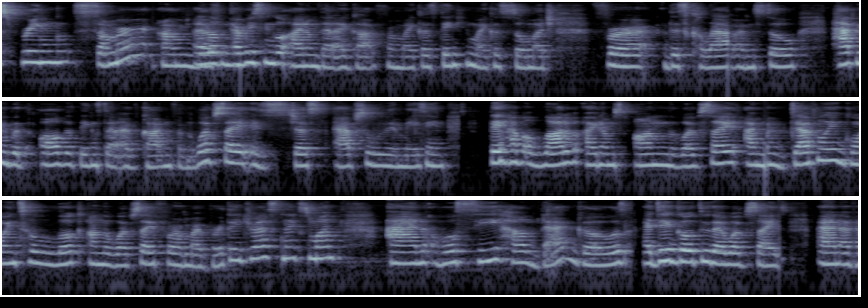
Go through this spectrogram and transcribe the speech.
spring summer. Um, i love every single item that i got from micas. Thank you micah so much for this collab. I'm so happy with all the things that i've gotten from the website. It's just absolutely amazing. They have a lot of items on the website. I'm definitely going to look on the website for my birthday dress next month and we'll see how that goes. I did go through that website and i've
